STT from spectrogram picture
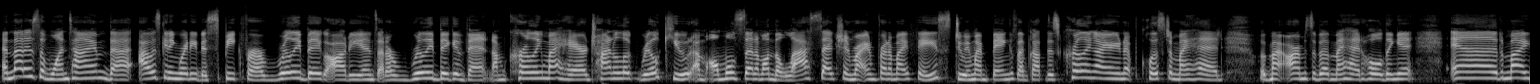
And that is the one time that I was getting ready to speak for a really big audience at a really big event. I'm curling my hair, trying to look real cute. I'm almost done. I'm on the last section right in front of my face, doing my bangs. I've got this curling iron up close to my head with my arms above my head holding it. And my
